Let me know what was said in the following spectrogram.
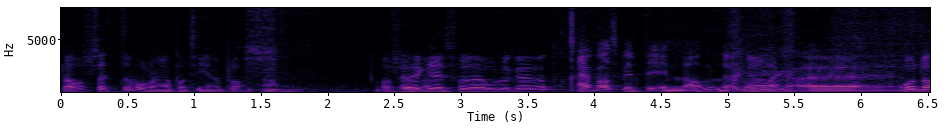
La oss sette Vålerenga på tiendeplass. Ja. Er det greit for deg, Ole Gerhard? Jeg bare spilte inn navnet Vålerenga. Eh, Og, da,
